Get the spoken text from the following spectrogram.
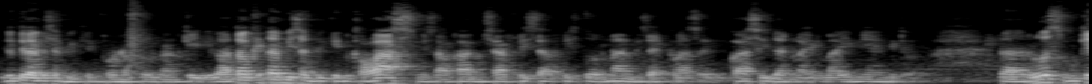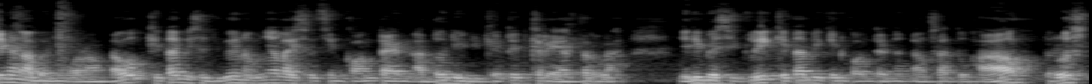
itu kita bisa bikin produk turunan kayak gitu atau kita bisa bikin kelas misalkan service service turunan bisa kelas edukasi dan lain-lainnya gitu terus mungkin yang nggak banyak orang tahu kita bisa juga namanya licensing content atau dedicated creator lah. Jadi basically kita bikin konten tentang satu hal terus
